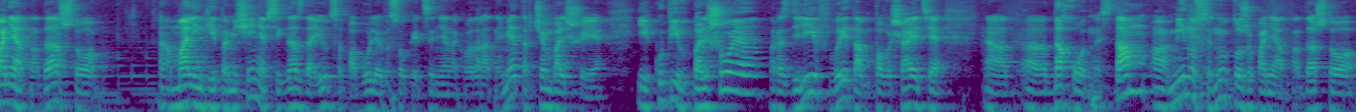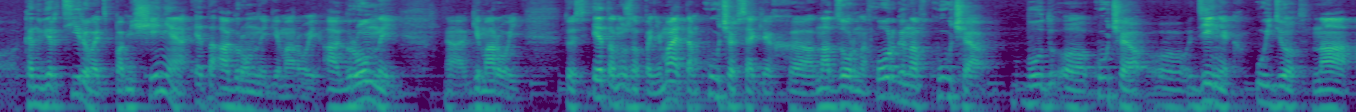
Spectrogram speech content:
понятно, да, что маленькие помещения всегда сдаются по более высокой цене на квадратный метр, чем большие. И купив большое, разделив, вы там повышаете а, а, доходность. Там а, минусы, ну, тоже понятно, да, что конвертировать помещение – это огромный геморрой, огромный геморрой. То есть это нужно понимать, там куча всяких надзорных органов, куча, буд, куча денег уйдет на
